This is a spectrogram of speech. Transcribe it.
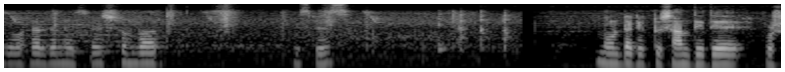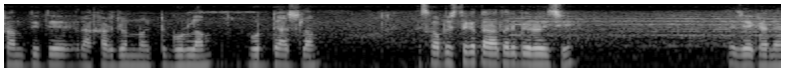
যে বসার জন্য স্পেস সুন্দর স্পেস মনটাকে একটু শান্তিতে, প্রশান্তিতে রাখার জন্য একটু ঘুরলাম, ঘুরতে আসলাম। আজকে অফিস থেকে তাড়াতাড়ি বের হয়েছি। এই যে এখানে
